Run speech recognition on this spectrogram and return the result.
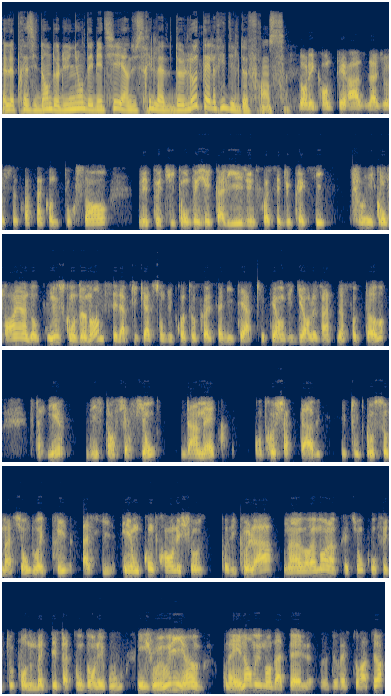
le président de l'Union des métiers et industries de l'hôtellerie d'Île-de-France. Dans les grandes terrasses, la jauge ce sera 50%. Les petites, on végétalise. Une fois, c'est du plexi on n'y comprend rien. Donc nous, ce qu'on demande, c'est l'application du protocole sanitaire qui était en vigueur le 29 octobre, c'est-à-dire distanciation d'un mètre entre chaque table et toute consommation doit être prise assise. Et on comprend les choses. Tandis que là, on a vraiment l'impression qu'on fait tout pour nous mettre des bâtons dans les roues. Et je vous dis, hein, on a énormément d'appels de restaurateurs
